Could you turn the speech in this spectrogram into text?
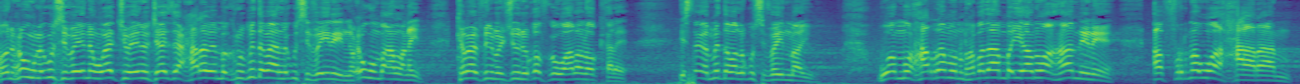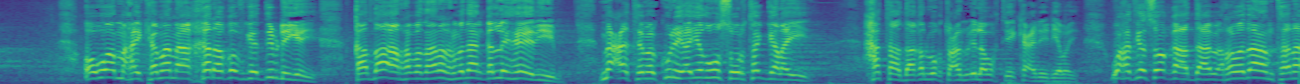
oon xukun lagu sifaynan waajibahaynoo jaa'isa xaraame makruuh midnaba aan lagu sifaynaynin xukunba aan lahayn kamaa filmashuuni qofka waalan oo kale. Isaga midnaba lagu sifayn maayo. Wa muxaramun rabadaan bayaanu ahaanine. Afurna waa xaaraan. Oo waa maxay? Kaman akhara qofka dibdhigay. Qadaa'a rabadaana ramadaan qallaheedii maca tamakunihi iyadu u suurto galay xataa daaqal waqtu canhu ilaa waqtiga ka cidhiidhyamay waxaad ka soo qaaddaa ramadaantana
